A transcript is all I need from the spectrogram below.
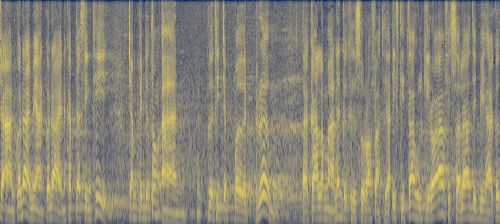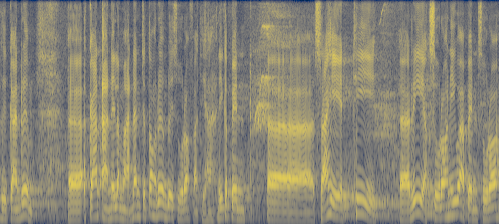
จะอ่านก็ได้ไม่อ่านก็ได้นะครับแต่สิ่งที่ จำเป็นจะต้องอ่าน เพื่อที่จะเปิดเริ่มการละหมาดนั่นก็คือสุรฟาติฮะอิฟติตาฮุลกิรออาฟิสซาลาติบิฮาก็คือการเริ่มการอ่านในละหมาดนั้นจะต้องเริ่มด้วยสุรฟาติฮะนี่ก็เป็นสาเหตุที่เรียกสุรนี้ว่าเป็นสุราะห์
